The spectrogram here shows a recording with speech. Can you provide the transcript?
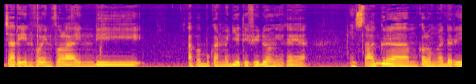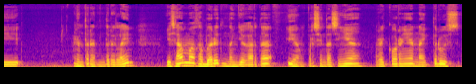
cari info-info lain di apa bukan media TV doang ya kayak Instagram kalau nggak dari internet-internet lain ya sama kabarnya tentang Jakarta yang presentasinya rekornya naik terus.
